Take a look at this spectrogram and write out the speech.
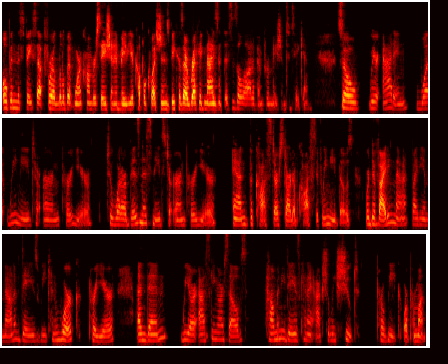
open the space up for a little bit more conversation and maybe a couple questions because I recognize that this is a lot of information to take in. So we're adding what we need to earn per year to what our business needs to earn per year and the cost, our startup costs if we need those. We're dividing that by the amount of days we can work per year. And then we are asking ourselves, how many days can I actually shoot per week or per month?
